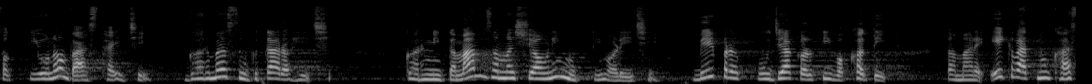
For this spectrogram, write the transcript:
શક્તિઓનો વાસ થાય છે. ઘરમાં શુભતા રહે છે. ઘરની તમામ સમસ્યાઓની મુક્તિ મળે છે. બે પૂજા કરતી વખતે તમારે એક વાતનું ખાસ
